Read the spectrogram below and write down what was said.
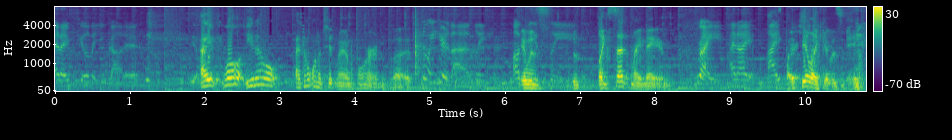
and I feel that you got it. I well, you know, I don't want to toot my own horn, but No, I hear that. Like, it was obviously, like said my name. right. And I, I, I feel like it was me.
